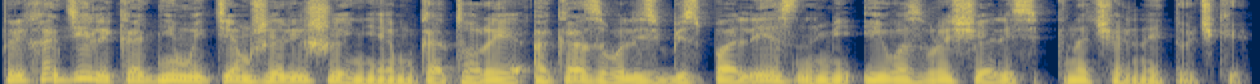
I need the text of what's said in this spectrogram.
приходили к одним и тем же решениям, которые оказывались бесполезными и возвращались к начальной точке.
